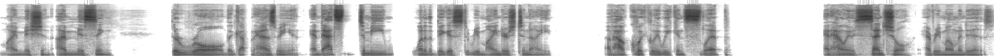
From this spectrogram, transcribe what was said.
my mission. I'm missing the role that God has me in. And that's to me one of the biggest reminders tonight of how quickly we can slip and how essential every moment is.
